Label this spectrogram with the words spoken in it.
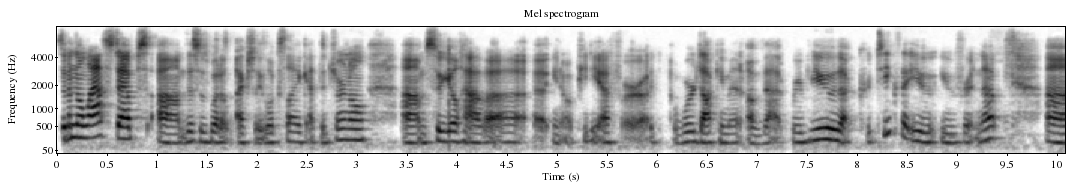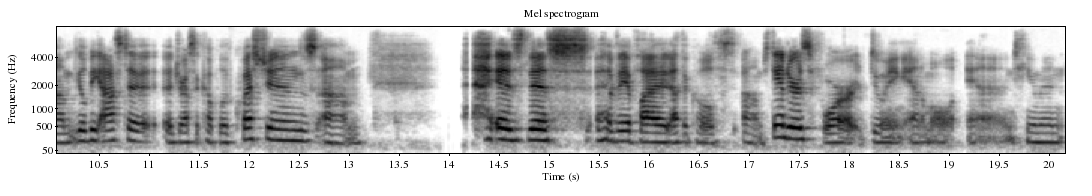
So in the last steps, um, this is what it actually looks like at the journal. Um, so you'll have a, a, you know a PDF or a, a, Word document of that review, that critique that you you've written up. Um, you'll be asked to address a couple of questions. Um, is this have they applied ethical um, standards for doing animal and human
